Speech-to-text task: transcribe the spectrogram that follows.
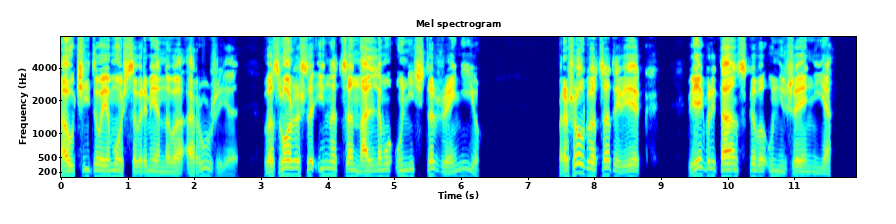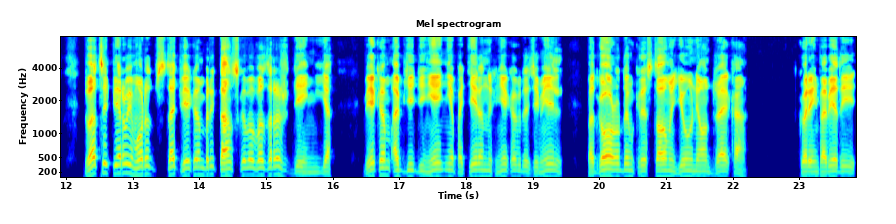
А учитывая мощь современного оружия, возможно, что и национальному уничтожению. Прошел двадцатый век, век британского унижения, 21 может стать веком британского возрождения, веком объединения потерянных некогда земель под гордым крестом Юнион Джека. Корень победы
